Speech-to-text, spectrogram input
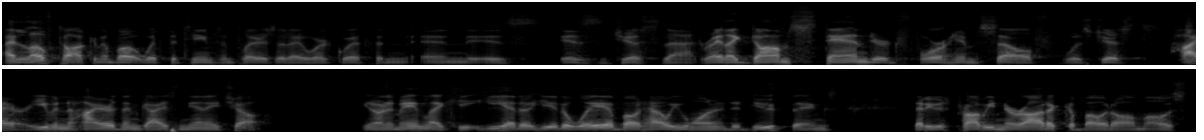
I love talking about with the teams and players that I work with, and and is is just that, right? Like Dom's standard for himself was just higher, even higher than guys in the NHL. You know what I mean? Like he he had a he had a way about how he wanted to do things that he was probably neurotic about almost.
